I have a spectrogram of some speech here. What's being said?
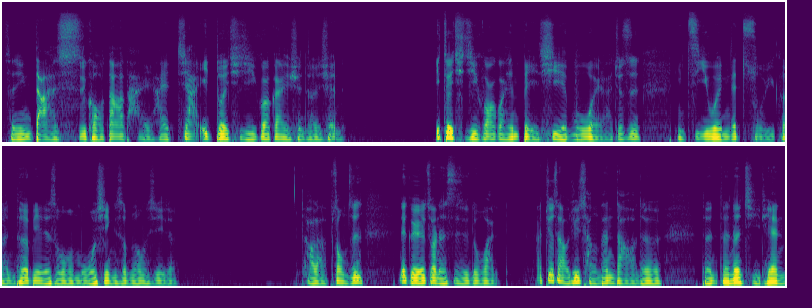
曾经打十口大台，还加一堆奇奇怪怪的选择权，一堆奇奇怪怪很北气的部位啦，就是你自以为你在组一个很特别的什么模型什么东西的。好了，总之那个月赚了四十多万。啊，就在我去长滩岛的的的那几天，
